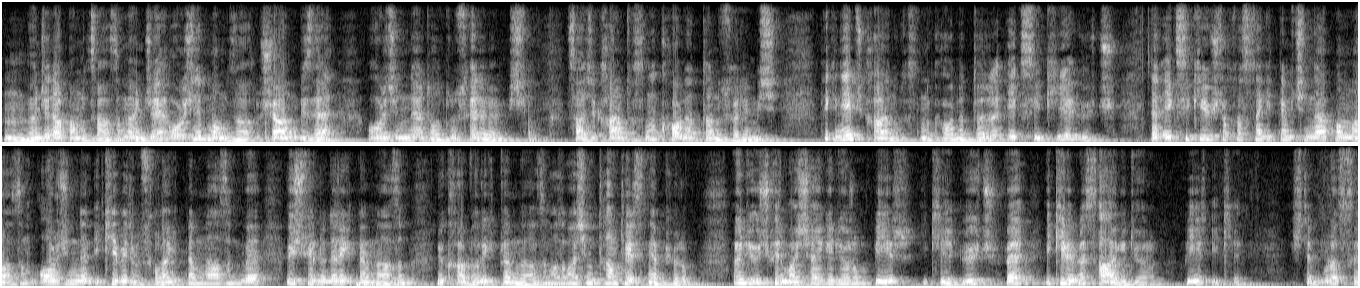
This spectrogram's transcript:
Hmm, önce ne yapmamız lazım? Önce orijini bulmamız lazım. Şu an bize orijinin nerede olduğunu söylememiş. Sadece K noktasının koordinatlarını söylemiş. Peki neymiş K noktasının koordinatları? Eksi 2'ye 3. Yani eksi 2'ye 3 noktasına gitmem için ne yapmam lazım? Orijinden 2 birim sola gitmem lazım ve 3 birim nereye gitmem lazım? Yukarı doğru gitmem lazım. O zaman şimdi tam tersini yapıyorum. Önce 3 birim aşağı geliyorum. 1, 2, 3 ve 2 birimle sağa gidiyorum. 1, 2. İşte burası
